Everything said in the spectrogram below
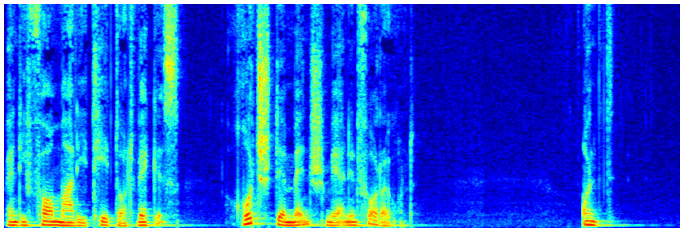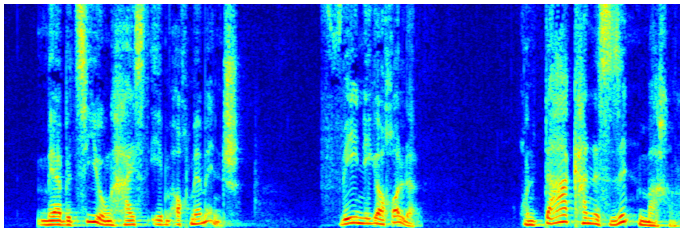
Wenn die Formalität dort weg ist, rutscht der Mensch mehr in den Vordergrund. Und mehr Beziehung heißt eben auch mehr Mensch. Weniger Rolle. Und da kann es Sinn machen,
